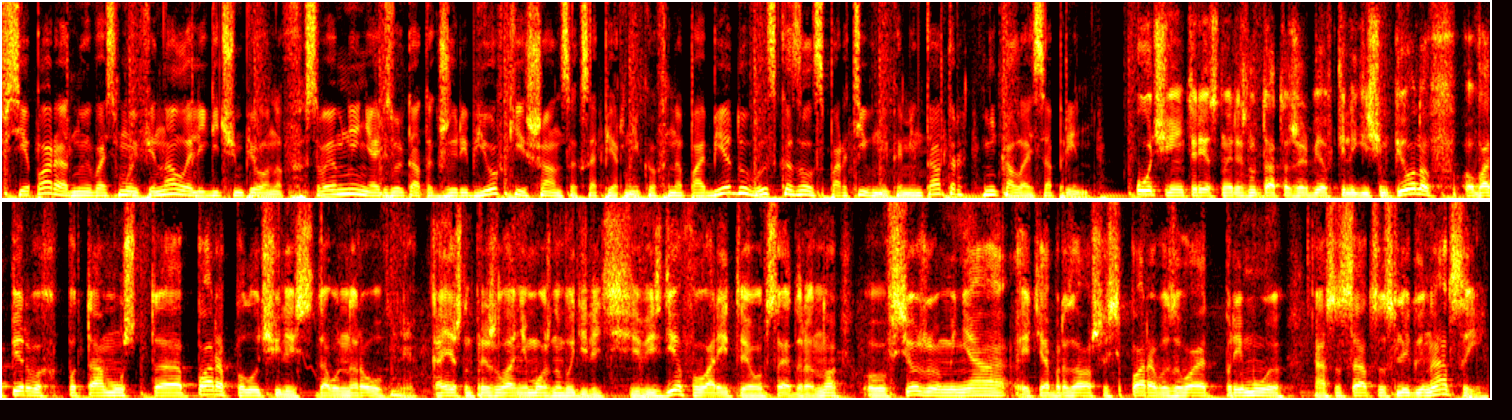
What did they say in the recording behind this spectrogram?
все пары 1-8 финала Лиги чемпионов. Свое мнение о результатах жеребьевки и шансах соперников на победу высказал спортивный комментатор Николай Саприн. Очень интересные результаты жеребьевки Лиги Чемпионов. Во-первых, потому что пары получились довольно ровные. Конечно, при желании можно выделить везде фавориты и аутсайдера, но все же у меня эти образовавшиеся пары вызывают прямую ассоциацию с Лигой наций,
